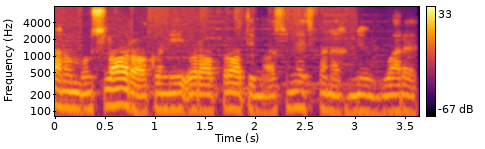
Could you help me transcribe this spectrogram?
van hom ontslaa raak wanneer jy oor haar praat en maar as jy net vinnig noem what a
